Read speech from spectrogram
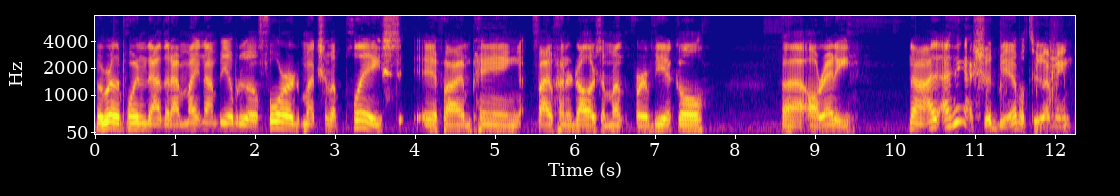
My brother pointed out that I might not be able to afford much of a place if I'm paying $500 a month for a vehicle uh, already. No, I, I, think I should be able to. I mean,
